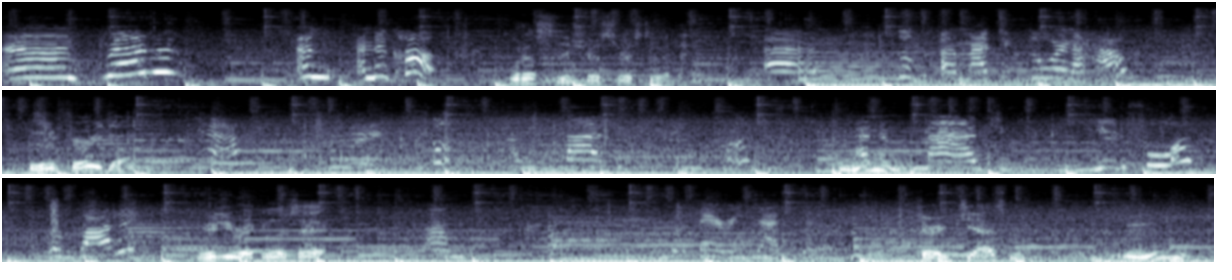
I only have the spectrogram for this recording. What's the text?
and bread and, and a cup. What else is there? Show us the rest of it. Uh, look, a magic door in a house. Is it a fairy garden? Yeah. Look, a magic pink and a magic beautiful one. We've got it. Who do you reckon lives there? Um, fairy jasmine. Fairy Jasmine. Ooh.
